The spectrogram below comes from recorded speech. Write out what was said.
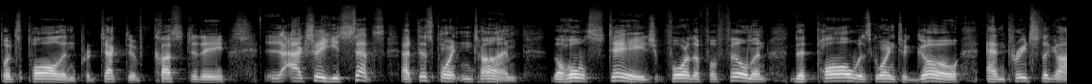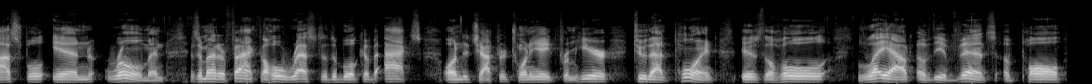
puts Paul in protective custody. Actually, he sets, at this point in time, the whole stage for the fulfillment that Paul was going to go and preach the gospel in Rome. And as a matter of fact, the whole rest of the book of Acts on to chapter 28 from here to that point is the whole layout of the events of Paul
